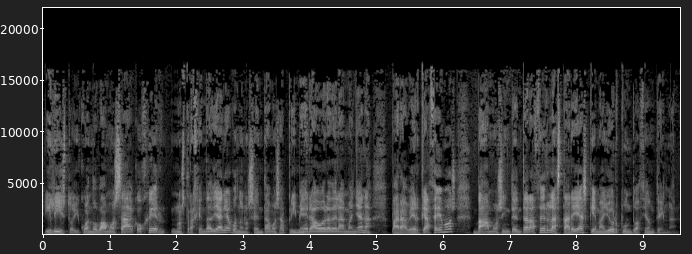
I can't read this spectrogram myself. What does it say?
y listo. Y cuando vamos a coger nuestra agenda diaria, cuando nos sentamos a primera hora de la mañana para ver qué hacemos, vamos a intentar hacer las tareas que mayor puntuación tengan.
